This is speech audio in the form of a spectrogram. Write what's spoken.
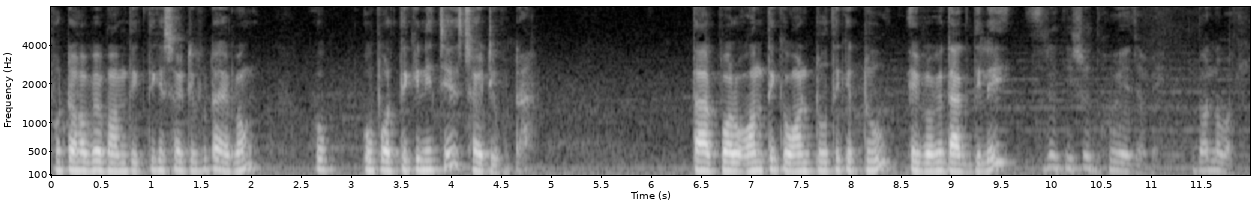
ফুটা হবে, বাম দিক থেকে ছয়টি ফুটা এবং উপ- উপর থেকে নিচে ছয়টি ফুটা। তারপর ওয়ান থেকে ওয়ান টু থেকে টু এইভাবে দাগ দিলেই স্মৃতিসুদ হয়ে যাবে। ধন্যবাদ।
